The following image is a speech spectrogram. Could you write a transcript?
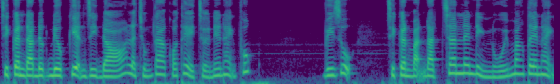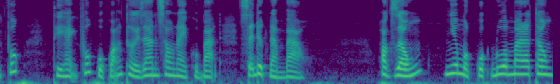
chỉ cần đạt được điều kiện gì đó là chúng ta có thể trở nên hạnh phúc. Ví dụ, chỉ cần bạn đặt chân lên đỉnh núi mang tên hạnh phúc thì hạnh phúc của quãng thời gian sau này của bạn sẽ được đảm bảo. Hoặc giống như một cuộc đua marathon,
